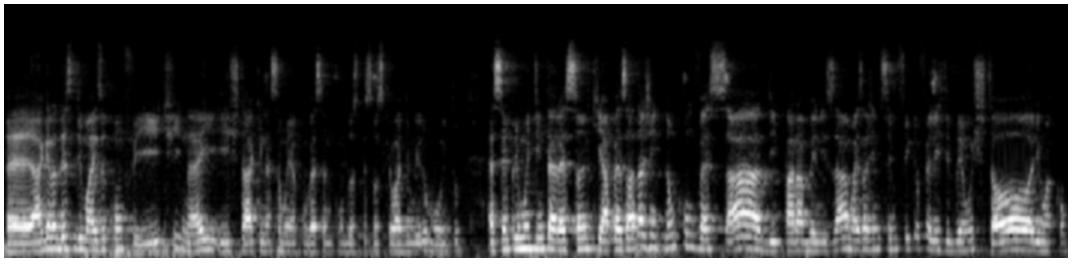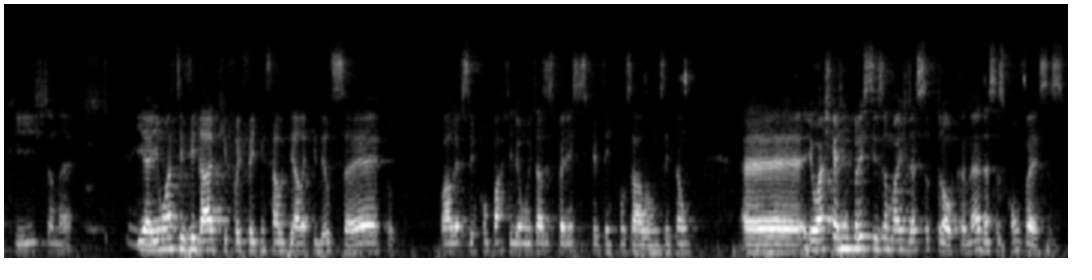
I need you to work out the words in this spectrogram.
É, agradeço demais o convite, né, e, e, estar aqui nessa manhã conversando com duas pessoas que eu admiro muito. É sempre muito interessante que, apesar da gente não conversar, de parabenizar, mas a gente sempre fica feliz de ver uma história, uma conquista, né? E aí uma atividade que foi feita em sala de aula que deu certo. O Aleph sempre compartilha muito as experiências que ele tem com os alunos. Então, é, eu acho que a gente precisa mais dessa troca, né? Dessas conversas.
